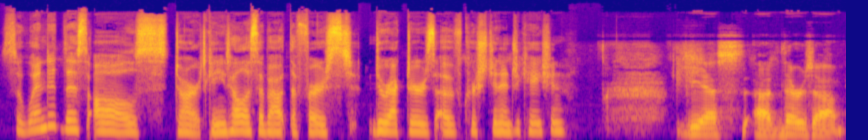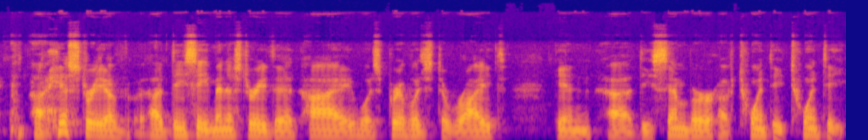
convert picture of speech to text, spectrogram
So, when did this all start? Can you tell us about the first directors of Christian education? Yes, uh, there's a, a, history of uh, DC ministry that I was privileged to write in uh, December of 2020,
